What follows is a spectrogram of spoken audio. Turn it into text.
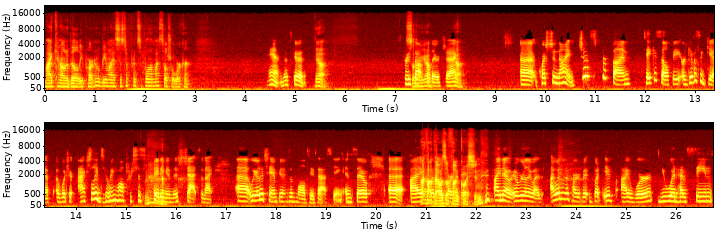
my accountability partner will be my assistant principal and my social worker. Man, that's good. Yeah. It's Pretty So thoughtful go. there, Jack. Yeah. Uh, question nine, just for fun, take a selfie or give us a gif of what you're actually doing while participating in this chat tonight. Uh, we are the champions of multitasking, and so uh, I. I thought that wasn't a fun question. I know it really was. I wasn't a part of it, but if I were, you would have seen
